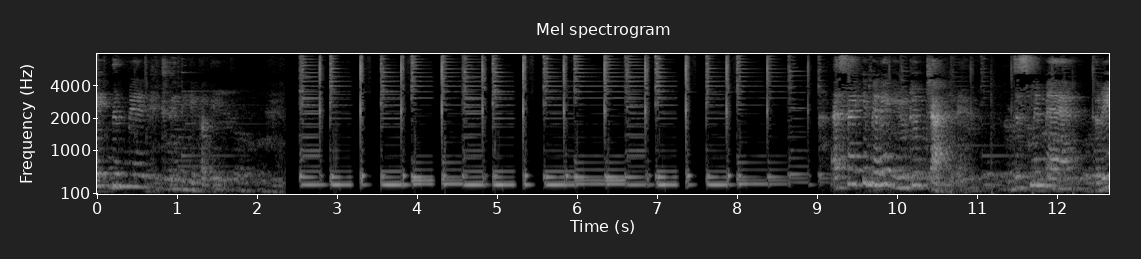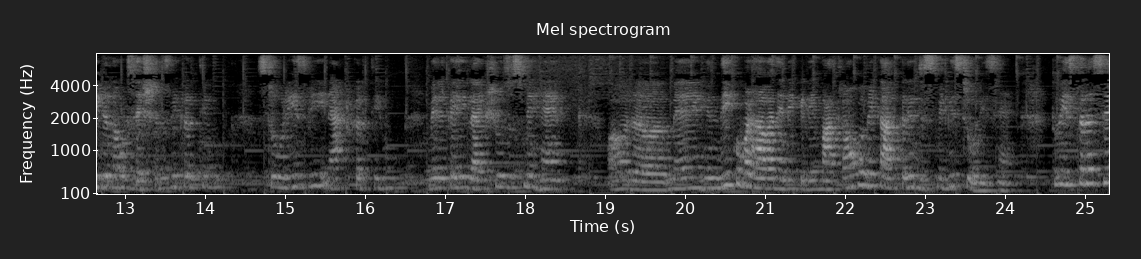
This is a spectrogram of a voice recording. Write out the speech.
एक दिन में खिचड़ी नहीं पकी। ऐसा है कि मेरा एक चैनल है, जिसमें मैं रीड अलाउड सेशंस भी करती हूँ स्टोरीज भी इनैक्ट करती हूँ। मेरे कई लाइव शोज़ उसमें हैं और मैं हिंदी को बढ़ावा देने के लिए, मात्राओं पर भी काम करी, जिसमें भी स्टोरीज हैं। तो इस तरह से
